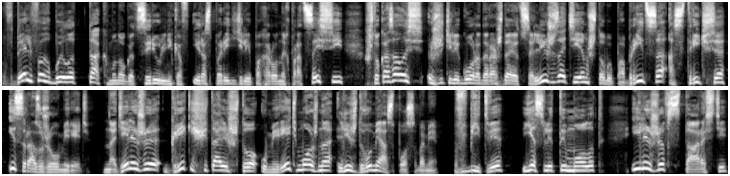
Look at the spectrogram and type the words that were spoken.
В Дельфах было так много цирюльников и распорядителей похоронных процессий, что казалось, жители города рождаются лишь за тем, чтобы побриться, остричься и сразу же умереть. На деле же греки считали, что умереть можно лишь двумя способами. В битве, если ты молод, или же в старости,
